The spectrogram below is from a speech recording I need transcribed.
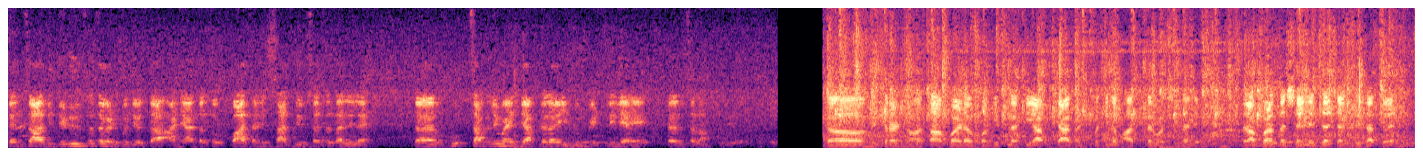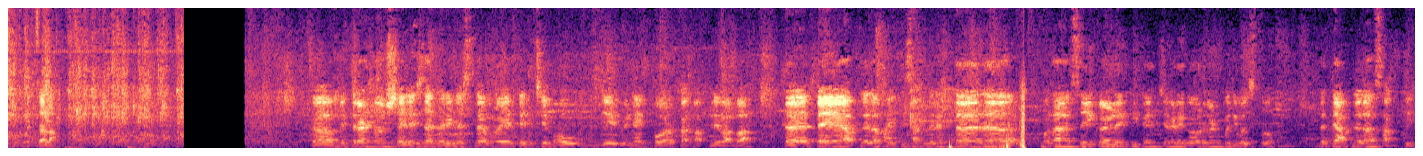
त्यांचा आधी दीड दिवसाचा गणपती होता आणि आता तो पाच आणि सात दिवसाचा झालेला आहे. तर खूप चांगली माहिती आपल्याला इथून भेटलेली आहे. तर चला. तर मित्रांनो आता आपण बघितलं की आमच्या गणपतीला बहात्तर वर्ष झाले. तर आपण आता शैलेशदाच्या घरी जातोय. आहे चला. तर मित्रांनो शैलेशदा घरी नसल्यामुळे त्यांचे भाऊ म्हणजे विनायक पवार आपले बाबा तर ते आपल्याला माहिती सांगणार आहेत. तर मला असंही कळलं की त्यांच्याकडे गौर गणपती बसतो तर ते आपल्याला सांगतील.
